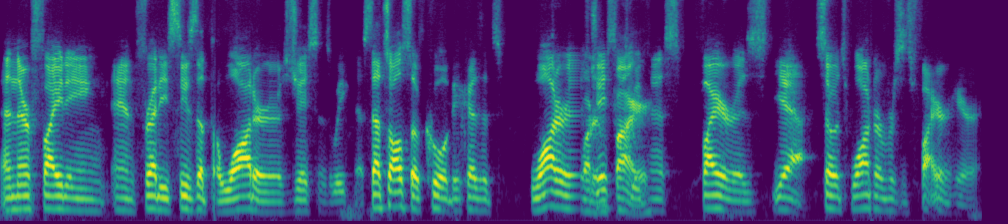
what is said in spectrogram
and they're fighting and Freddy sees that the water is Jason's weakness. That's also cool because it's water is Water fire. weakness. Fire is yeah. So it's water versus fire here.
